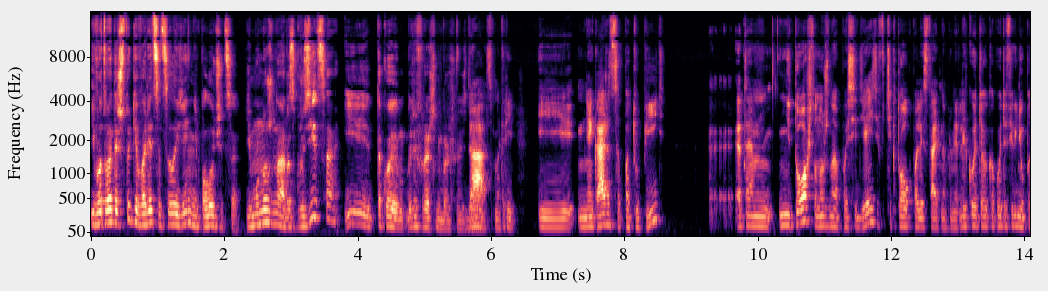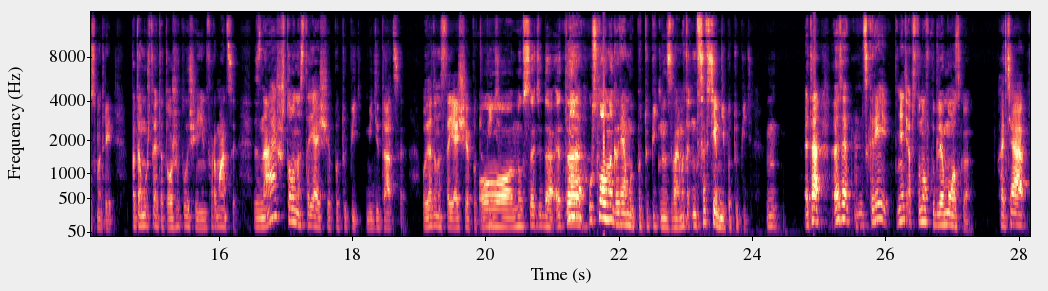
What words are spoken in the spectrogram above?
И вот в этой штуке вариться целый день не получится. Ему нужно разгрузиться и такой рефреш небольшой Да, сделать. смотри. И мне кажется, потупить э, это не то, что нужно посидеть, в ТикТок полистать, например, или какую-то какую фигню посмотреть, потому что это тоже получение информации. Знаешь, что настоящее потупить? Медитация. Вот это настоящее потупить. О, ну, кстати, да. Ну, Это... условно говоря, мы потупить называем. Это совсем не потупить. Это, это скорее поменять обстановку для мозга. Хотя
